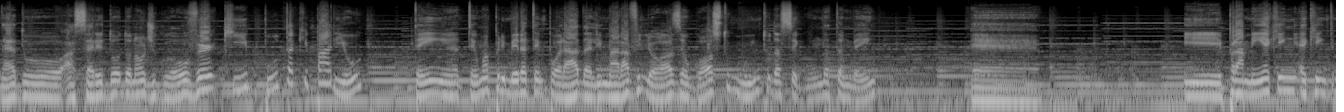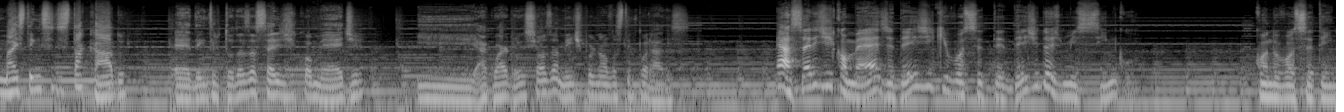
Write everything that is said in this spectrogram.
né, do a série do Donald Glover, que puta que pariu. Tem, tem uma primeira temporada ali maravilhosa, eu gosto muito da segunda também. É... E para mim é quem, é quem mais tem se destacado é, dentre todas as séries de comédia. E aguardo ansiosamente por novas temporadas. É, a série de comédia, desde que você ter, desde 2005, quando você tem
